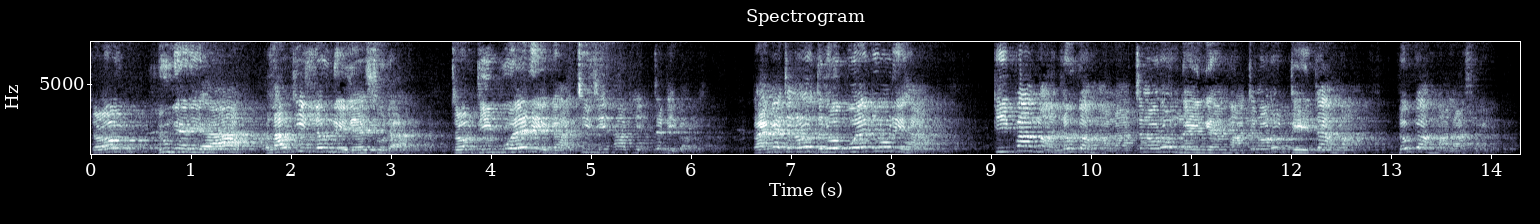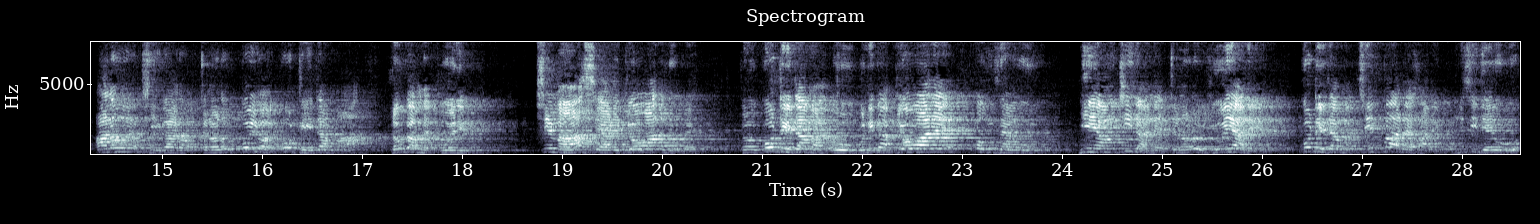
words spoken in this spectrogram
ကျွန်တော်လူငယ်တွေဟာဘယ်လောက်ထိလုံနေလဲဆိုတာကျွန်တော်ဒီပွဲတွေကကြည်ချင်းအဖြစ်တက်နေပါဘူးဒါပေမဲ့ကျွန်တော်တို့ဒီလိုပွဲမျိုးတွေဟာဒီပမှာလောက်ကမှာလားကျွန်တော်တို့နိုင်ငံမှာကျွန်တော်တို့ဒေတာမှာ လောက်ကမှာလားဆိုရင်အားလုံးရဲ့အဖြေကတော့ကျွန်တော်တို့ကိုယ့်ရွာကိုယ့်ဒေတာမှာလောက်ကမဲ့ပွဲတွေရှင်းမှာဆရာတွေပြောသွားတယ်လို့ပဲကျွန်တော်ကိုယ့်ဒေတာမှာဟိုခုနကပြောသွားတဲ့ပုံစံကိုမြင်အောင်ကြည့်တာနဲ့ကျွန်တော်တို့ရိုးရတယ်ကိုယ့်ဒေတာမှာကျင်းပတဲ့ဟာတွေကိုမျက်စိတဲကို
